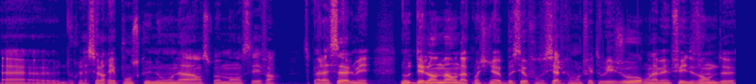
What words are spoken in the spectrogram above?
donc la seule réponse que nous on a en ce moment, c'est, enfin, c'est pas la seule, mais nous dès le lendemain, on a continué à bosser au Fonds social comme on le fait tous les jours. On a même fait une vente de,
